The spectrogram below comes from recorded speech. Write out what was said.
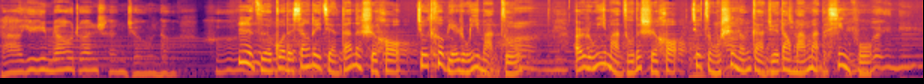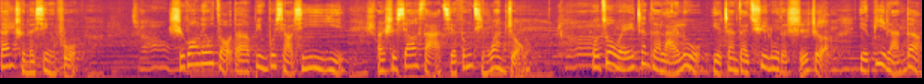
下一秒转身就能和日子过得相对简单的时候，就特别容易满足；而容易满足的时候，就总是能感觉到满满的幸福，单纯的幸福。时光溜走的并不小心翼翼，而是潇洒且风情万种。我作为站在来路也站在去路的使者，也必然的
